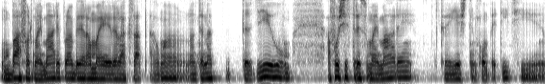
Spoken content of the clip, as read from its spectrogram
un buffer mai mare, probabil era mai relaxat. Acum l-am terminat târziu, a fost și stresul mai mare, că ești în competiții,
